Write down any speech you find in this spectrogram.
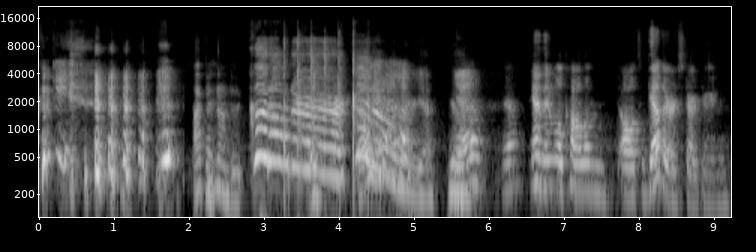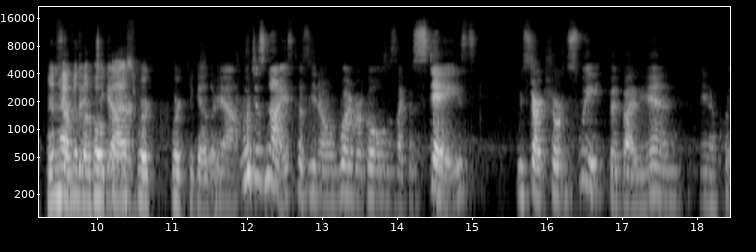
Cookie. I've been known to, good owner, oh, good Oh, yeah. owner. Yeah. yeah. Yeah. And then we'll call them all together and start doing And having the whole together. class work work together. Yeah, which is nice because you know one of our goals is like the stays. We start short and sweet, but by the end, you know, at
